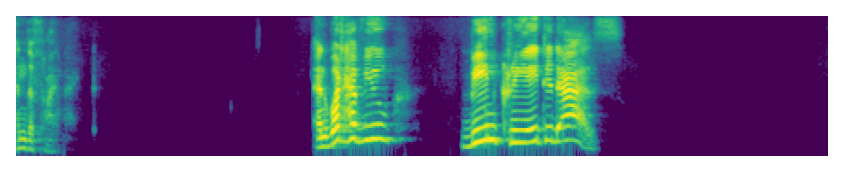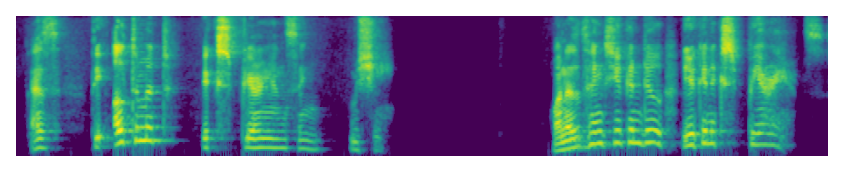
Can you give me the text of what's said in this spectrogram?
and the finite. And what have you been created as? As the ultimate experiencing machine. One of the things you can do, you can experience.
